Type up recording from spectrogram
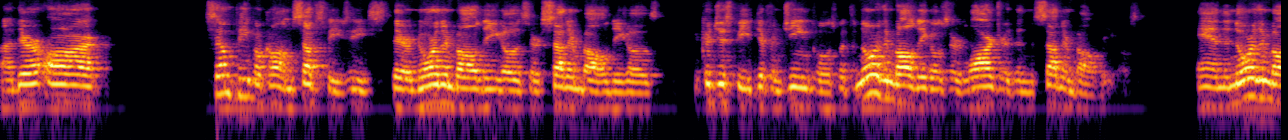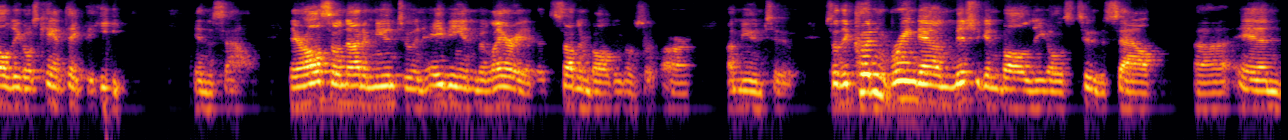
Uh, there are some people call them subspecies. There are northern bald eagles, there are southern bald eagles. It could just be different gene pools, but the northern bald eagles are larger than the southern bald eagles. And the northern bald eagles can't take the heat in the south. They're also not immune to an avian malaria that southern bald eagles are, are immune to. So they couldn't bring down Michigan bald eagles to the south uh, and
